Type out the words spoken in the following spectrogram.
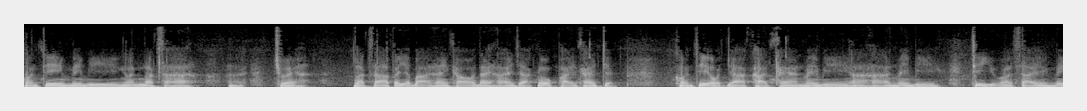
คนที่ไม่มีเงินรักษาช่วย รักษาพยาบาลให้เขาได้หายจากโรคภัยไข้เจ็บ คนที่อดอยากขาดแคลนไม่มีอาหารไม่มีที่อยู่อาศัยไม่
